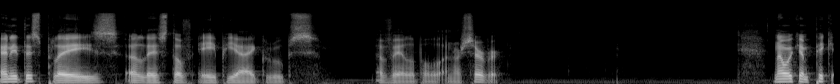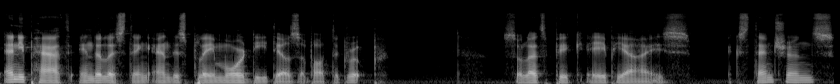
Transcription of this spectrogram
And it displays a list of API groups available on our server. Now we can pick any path in the listing and display more details about the group. So let's pick APIs, extensions,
